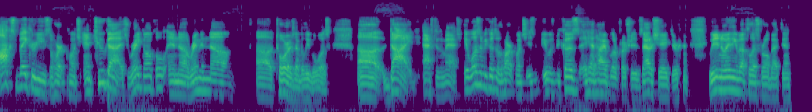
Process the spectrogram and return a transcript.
Ox Baker used the heart punch, and two guys, Ray Gunkel and uh, Raymond uh, Torres, I believe it was, uh, died after the match. It wasn't because of the heart punch. It was because they had high blood pressure. It was out of shape. They're, we didn't know anything about cholesterol back then,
